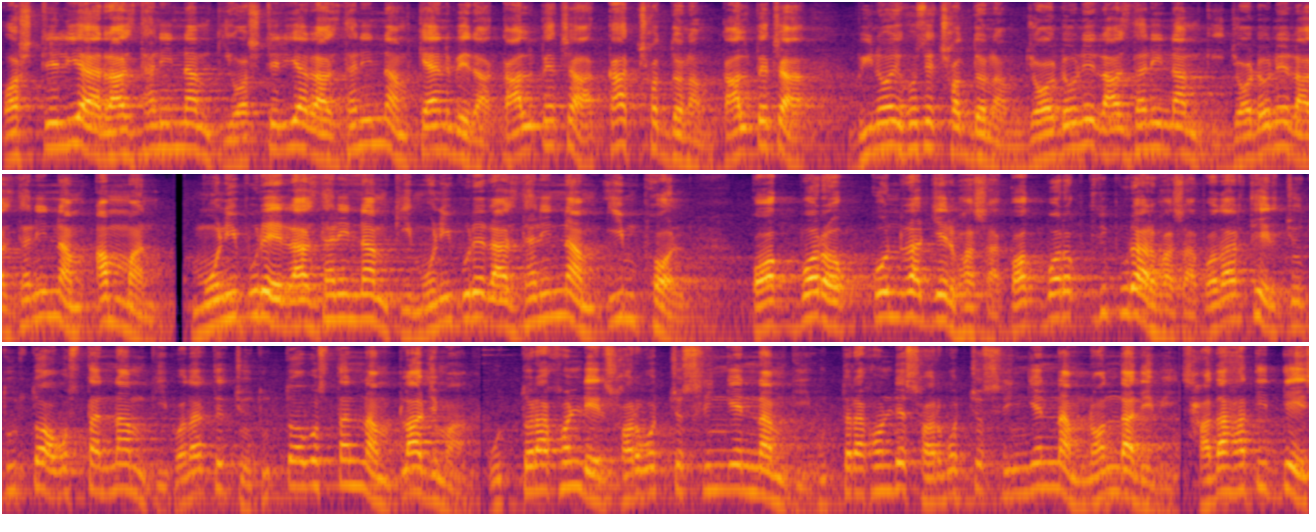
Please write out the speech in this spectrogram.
অস্ট্রেলিয়ার রাজধানীর নাম কি? অস্ট্রেলিয়ার রাজধানীর নাম ক্যানবেরা। কালপেচা কার ছদ্মনাম? কালপেচা বিনয় ঘোষের ছদ্মনাম। জর্ডনের রাজধানীর নাম কি? জর্ডনের রাজধানীর নাম আম্মান। মণিপুরের রাজধানীর নাম কি? মণিপুরের রাজধানীর নাম ইম্ফল। ককবরক কোন রাজ্যের ভাষা? ককবরক ত্রিপুরার ভাষা। পদার্থের চতুর্থ অবস্থার নাম কি? পদার্থের চতুর্থ অবস্থার নাম প্লাজমা। উত্তরাখণ্ডের সর্বোচ্চ শৃঙ্গের নাম কি? উত্তরাখণ্ডের সর্বোচ্চ শৃঙ্গের নাম নন্দা দেবী। সাদা হাতির দেশ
